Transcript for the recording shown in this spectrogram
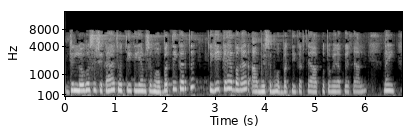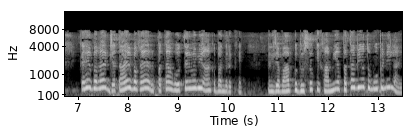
جن لوگوں سے شکایت ہوتی ہے کہ یہ ہم سے محبت نہیں کرتے، تو یہ کہے بغیر آپ مجھ سے محبت نہیں کرتے، آپ کو تو میرا کوئی خیال نہیں۔ نہیں، کہے بغیر، جتائے بغیر پتا ہوتے ہوئے بھی آنکھ بند رکھے یعنی جب آپ کو دوسروں کی خامیاں پتا بھی ہو تو منہ پہ نہیں لائے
